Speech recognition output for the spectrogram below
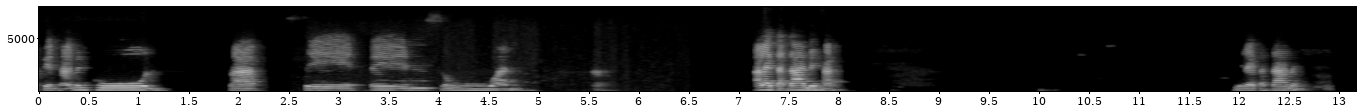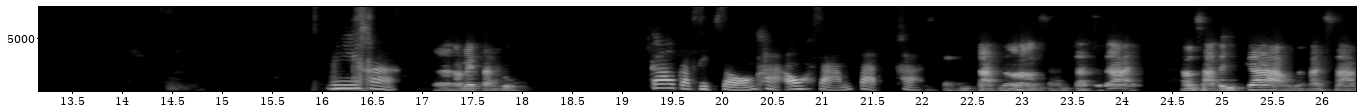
เปลี่ยนหารเป็นคูณ กลับเศษเป็นส่วนอะอะไรตัดได้ไหมคะมีอะไรตัดได้ไหมมีค่ะอ่าเอาอะไรตัดลูกเก้ากับสิบสองค่ะ เอาสามตัดค่ะสามตัดเนาะเอาสามตัดจะได้สามสามเป็นเก้านะคะสาม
